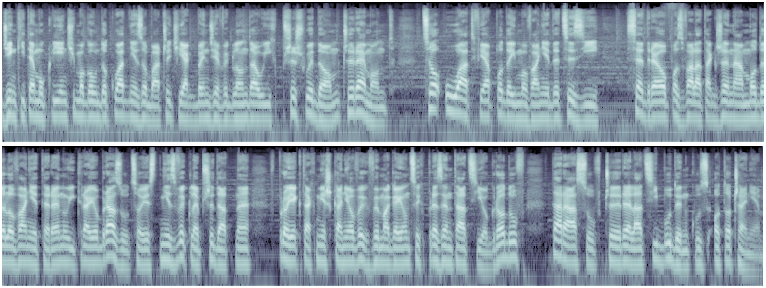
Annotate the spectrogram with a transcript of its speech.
Dzięki temu klienci mogą dokładnie zobaczyć, jak będzie wyglądał ich przyszły dom czy remont, co ułatwia podejmowanie decyzji. Sedreo pozwala także na modelowanie terenu i krajobrazu, co jest niezwykle przydatne projektach mieszkaniowych wymagających prezentacji ogrodów, tarasów czy relacji budynku z otoczeniem.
